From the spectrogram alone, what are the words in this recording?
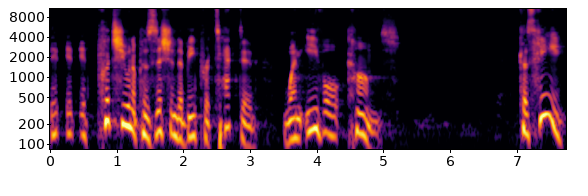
it, it, it puts you in a position to be protected when evil comes. Because He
